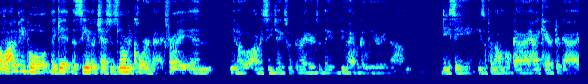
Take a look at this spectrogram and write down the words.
a lot of people, they get the C in their chest. It's normally quarterbacks, right? And, you know, obviously Jake's with the Raiders and they do have a good leader in um, DC. He's a phenomenal guy, high character guy,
